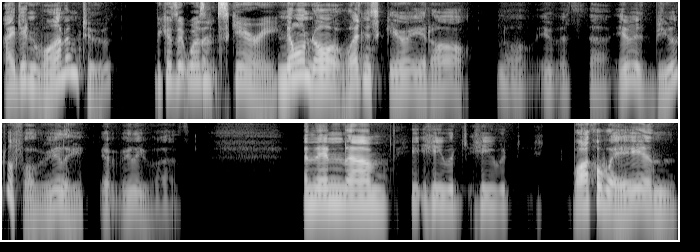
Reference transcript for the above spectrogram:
I didn't want him to. Because it wasn't scary. No, no, it wasn't scary at all. No, it was uh, it was beautiful. Really, it really was. And then um, he he would he would walk away, and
